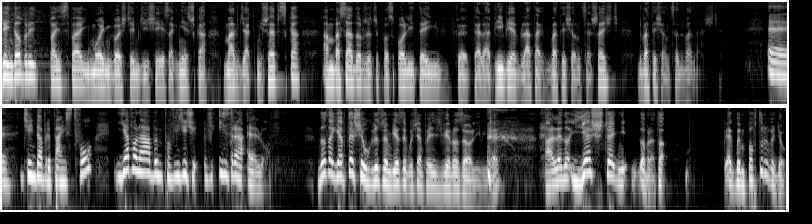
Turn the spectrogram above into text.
Dzień dobry Państwa i moim gościem dzisiaj jest Agnieszka Magdziak-Miszewska, ambasador Rzeczypospolitej w Tel Awiwie w latach 2006-2012. E, dzień dobry Państwu. Ja wolałabym powiedzieć w Izraelu. No tak, ja też się ugryzłem w język, bo chciałem powiedzieć w Jerozolimie, ale no jeszcze nie... Dobra, to jakbym powtórzył, powiedział,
